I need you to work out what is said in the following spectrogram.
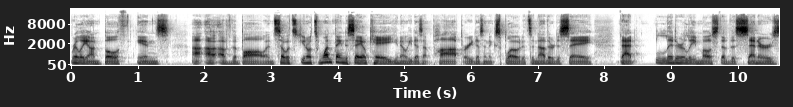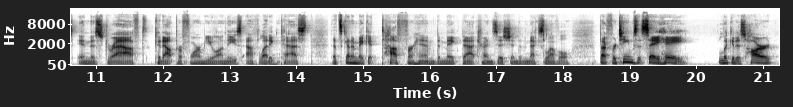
really on both ends uh, of the ball. And so it's you know it's one thing to say okay, you know he doesn't pop or he doesn't explode. It's another to say that literally most of the centers in this draft could outperform you on these athletic tests. That's going to make it tough for him to make that transition to the next level. But for teams that say, "Hey, look at his heart,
